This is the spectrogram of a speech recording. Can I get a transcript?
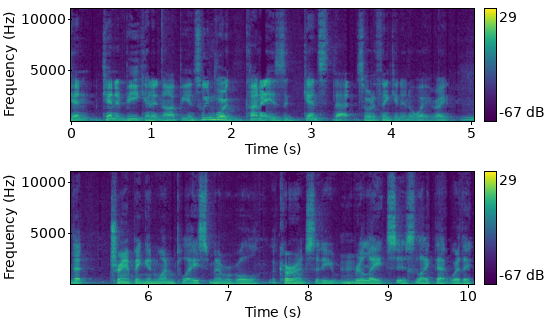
can can it be, can it not be, and Swedenborg kind of is against that sort of thinking in a way, right? Mm. That tramping in one place memorable occurrence that he mm. relates is like that, where they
